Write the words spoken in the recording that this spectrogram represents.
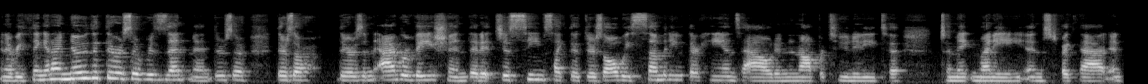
and everything. And I know that there's a resentment. There's a there's a there's an aggravation that it just seems like that there's always somebody with their hands out and an opportunity to to make money and stuff like that. And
